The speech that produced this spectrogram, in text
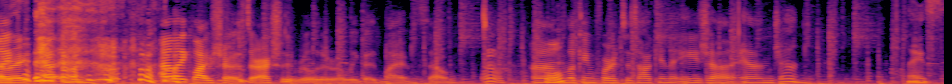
I like, right. I, like live shows. They're actually really, really good live. So Oh, I'm Cool. looking forward to talking to Asia and Jen. nice.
